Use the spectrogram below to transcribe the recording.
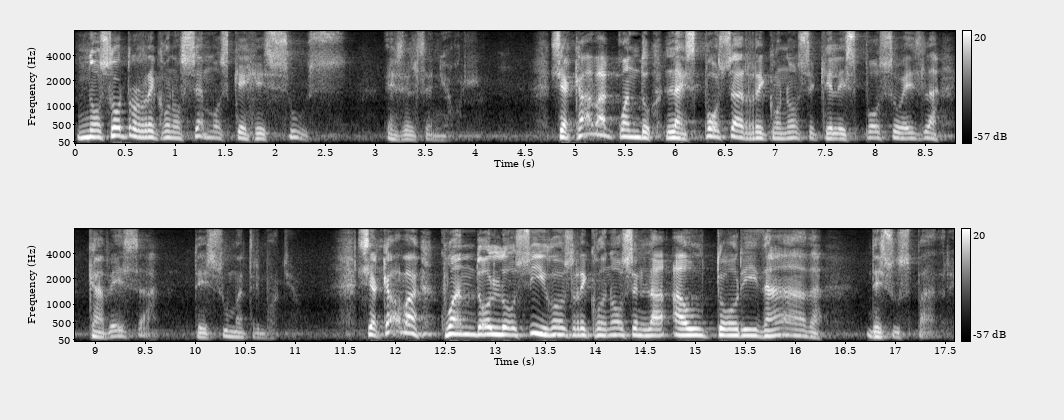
nosotros reconocemos que Jesús es el Señor. Se acaba cuando la esposa reconoce que el esposo es la cabeza de su matrimonio. Se acaba cuando los hijos reconocen la autoridad de sus padres.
